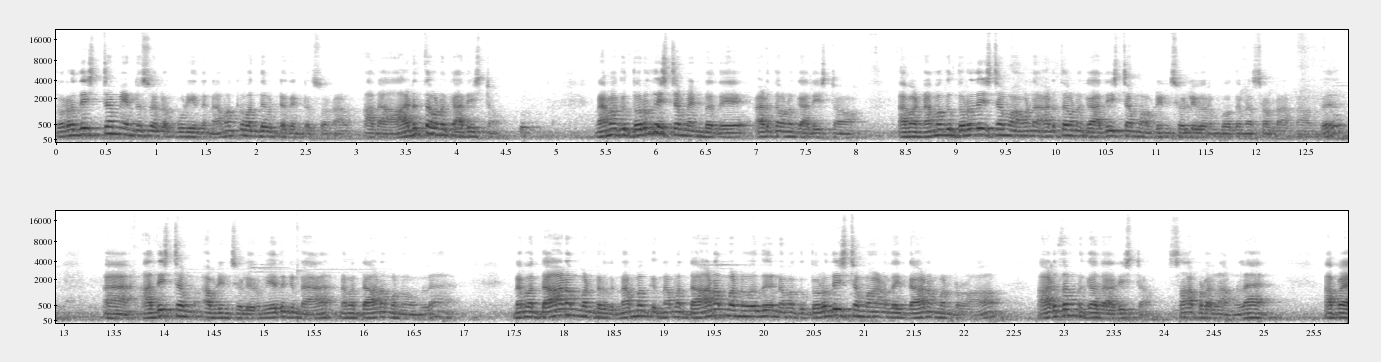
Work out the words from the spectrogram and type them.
துரதிர்ஷ்டம் என்று சொல்லக்கூடியது நமக்கு வந்து விட்டது என்று சொன்னால் அது அடுத்தவனுக்கு அதிர்ஷ்டம். நமக்கு துரதிர்ஷ்டம் என்பது அடுத்தவனுக்கு அதிர்ஷ்டம். அவன் நமக்கு துரதிர்ஷ்டம் அவனு அடுத்தவனுக்கு அதிர்ஷ்டம் அப்படின்னு சொல்லி வரும்போது என்ன சொல்கிறான்னா வந்து அதிர்ஷ்டம் அப்படின்னு சொல்லிடுவோம். எதுக்குன்னா நம்ம தானம் பண்ணுவோம்ல. நம்ம தானம் பண்ணுறது நமக்கு நம்ம தானம் பண்ணுவது நமக்கு துரதிர்ஷ்டமானதை தானம் பண்ணுறோம் அடுத்தவனுக்கு அது அதிர்ஷ்டம். சாப்பிடலாம்ல. அப்போ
